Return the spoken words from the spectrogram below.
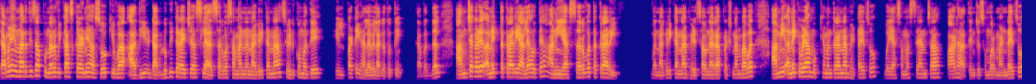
त्यामुळे इमारतीचा पुनर्विकास करणे असो किंवा आधी डागडुगी करायची असल्यास सर्वसामान्य नागरिकांना सिडकोमध्ये हेलपाटे घालावे लागत होते. त्याबद्दल आमच्याकडे अनेक तक्रारी आल्या होत्या आणि या सर्व तक्रारी व नागरिकांना भेडसावणाऱ्या प्रश्नांबाबत आम्ही अनेक वेळा मुख्यमंत्र्यांना भेटायचो व या समस्यांचा पाढा त्यांच्यासमोर मांडायचो.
